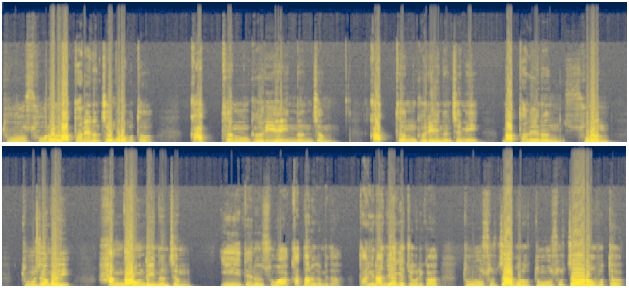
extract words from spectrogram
두 수를 나타내는 점으로부터 같은 거리에 있는 점, 같은 거리에 있는 점이 나타내는 수는 두 점의 한가운데 있는 점이 되는 수와 같다는 겁니다. 당연한 이야기겠죠. 그러니까 두 숫자로 두 숫자로부터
